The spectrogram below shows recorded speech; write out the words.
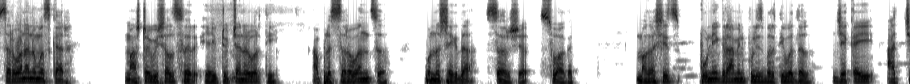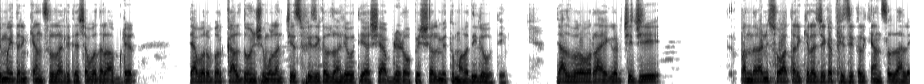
सर्वांना नमस्कार. मास्टर विशाल सर या यूट्यूब चॅनलवरती आपलं सर्वांचं पुनश्च एकदा सहर्ष स्वागत. मगाशीच पुणे ग्रामीण पोलीस भरतीबद्दल जे काही आजची मैदान कॅन्सल झाली त्याच्याबद्दल अपडेट त्याबरोबर काल दोनशे मुलांचीच फिजिकल झाली होती अशी अपडेट ऑफिशियल मी तुम्हाला दिली होती. त्याचबरोबर रायगडची जी पंधरा आणि सोळा तारखेला जे काही फिजिकल कॅन्सल झाले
